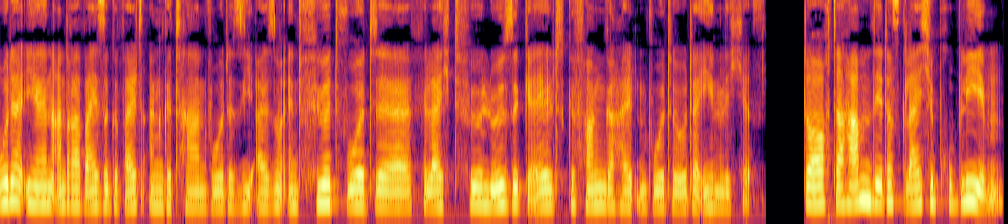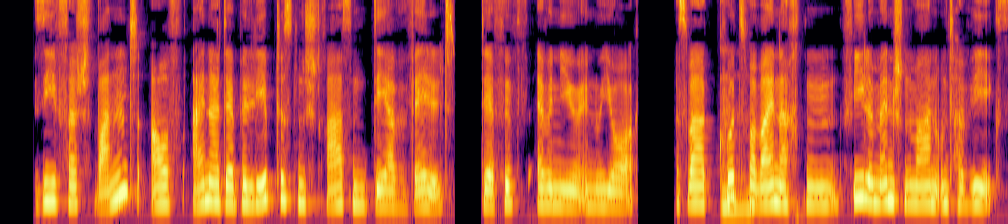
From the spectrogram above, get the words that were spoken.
oder ihr in anderer Weise Gewalt angetan wurde, sie also entführt wurde, vielleicht für Lösegeld gefangen gehalten wurde oder ähnliches. Doch da haben wir das gleiche Problem. Sie verschwand auf einer der belebtesten Straßen der Welt, der Fifth Avenue in New York. Es war kurz mhm. vor Weihnachten, viele Menschen waren unterwegs.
